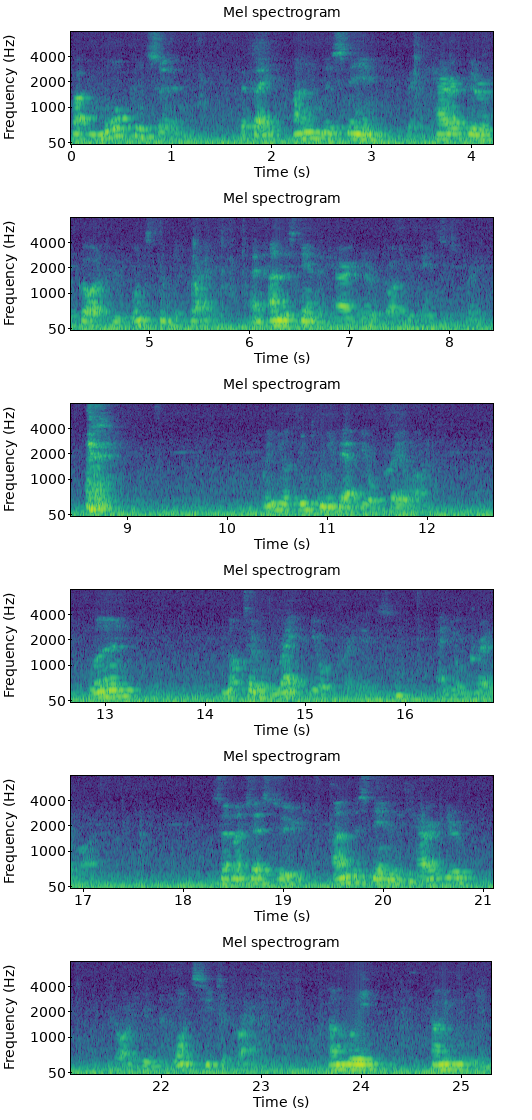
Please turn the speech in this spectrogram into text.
but more concerned that they understand the character of God who wants them to pray and understand the character of God who answers prayer. when you're thinking about your prayer life, learn not to rate your prayers and your prayer life so much as to understand the character of God who wants you to pray, humbly coming to Him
